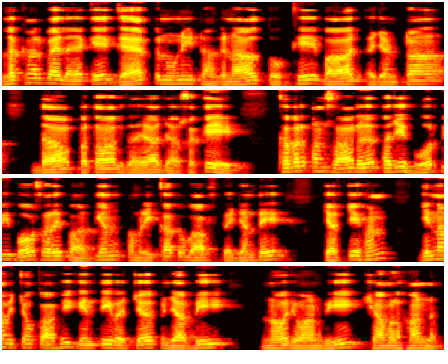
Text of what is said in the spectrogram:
ਲੱਖਾਂ ਰੁਪਏ ਲੈ ਕੇ ਗੈਰ ਕਾਨੂੰਨੀ ਢੰਗ ਨਾਲ ਧੋਖੇਬਾਜ਼ ਏਜੰਟਾਂ ਦਾ ਪਤਾ ਲਗਾਇਆ ਜਾ ਸਕੇ। ਖਬਰ ਅਨੁਸਾਰ ਅਜੇ ਹੋਰ ਵੀ ਬਹੁਤ ਸਾਰੇ ਭਾਰਤੀਆਂ ਨੂੰ ਅਮਰੀਕਾ ਤੋਂ ਵਾਪਸ ਭੇਜਣ ਦੇ ਚਰਚੇ ਹਨ, ਜਿਨ੍ਹਾਂ ਵਿੱਚੋਂ ਕਾਫੀ ਗਿਣਤੀ ਵਿੱਚ ਪੰਜਾਬੀ ਨੌਜਵਾਨ ਵੀ ਸ਼ਾਮਲ ਹਨ।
